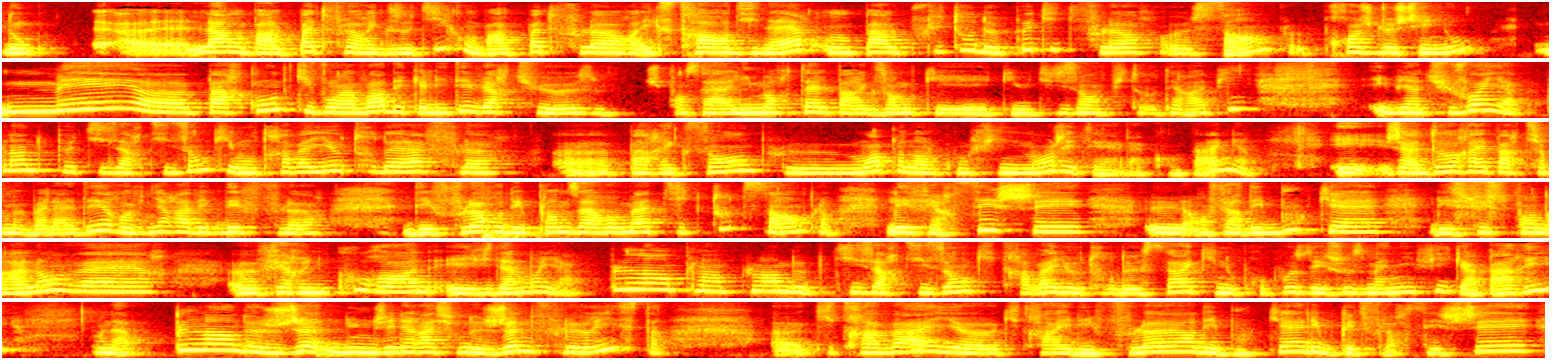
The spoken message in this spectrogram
Donc euh, là, on parle pas de fleurs exotiques, on parle pas de fleurs extraordinaires, on parle plutôt de petites fleurs euh, simples, proches de chez nous, mais euh, par contre qui vont avoir des qualités vertueuses. Je pense à l'immortel par exemple qui est, qui est utilisé en phytothérapie. Eh bien, tu vois, il y a plein de petits artisans qui vont travailler autour de la fleur. Euh, par exemple, moi, pendant le confinement, j'étais à la campagne et j'adorais partir me balader, revenir avec des fleurs, des fleurs ou des plantes aromatiques toutes simples, les faire sécher, euh, en faire des bouquets, les suspendre à l'envers, euh, faire une couronne. Et évidemment, il y a plein, plein, plein de petits artisans qui travaillent autour de ça, qui nous proposent des choses magnifiques. À Paris, on a plein d'une génération de jeunes fleuristes qui travaillent, qui travaillent des fleurs, des bouquets, les bouquets de fleurs séchées.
